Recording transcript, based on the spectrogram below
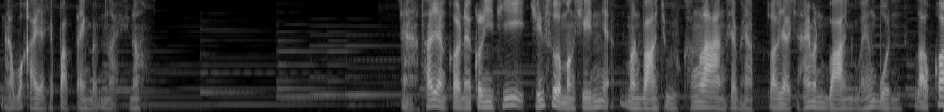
นะว่าใครอยากจะปรับแต่งแบบไหนเนาะ ถ้าอย่างกรณีกรณีที่ชิ้นส่วนบางชิ้นเนี่ยมันวางอยู่ข้างล่างใช่ไหมครับเราอยากจะให้มันวางอยู่ข้างบน เราก็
